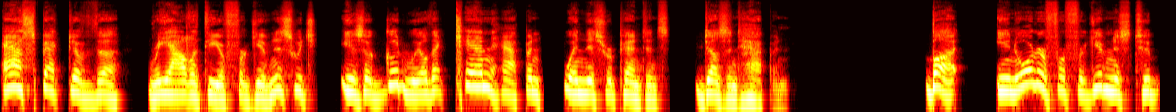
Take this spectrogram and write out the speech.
aspect of the reality of forgiveness which is a goodwill that can happen when this repentance doesn't happen. But in order for forgiveness to,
